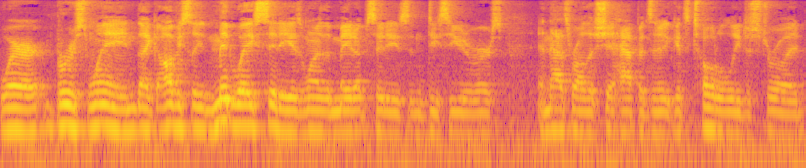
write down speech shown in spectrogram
where Bruce Wayne, like obviously Midway City is one of the made-up cities in DC Universe, and that's where all this shit happens, and it gets totally destroyed.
